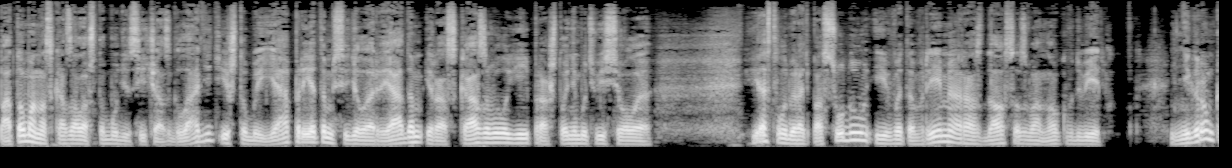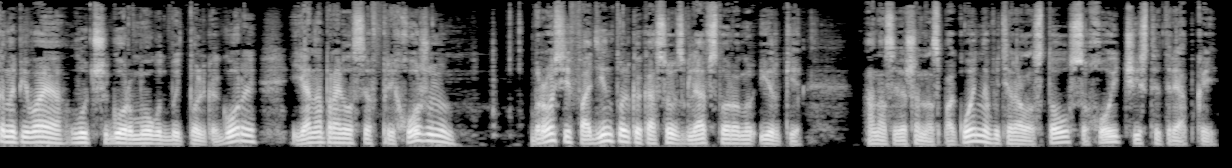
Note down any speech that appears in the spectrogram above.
Потом она сказала, что будет сейчас гладить, и чтобы я при этом сидела рядом и рассказывал ей про что-нибудь веселое. Я стал убирать посуду, и в это время раздался звонок в дверь. Негромко напевая «Лучше гор могут быть только горы», я направился в прихожую, бросив один только косой взгляд в сторону Ирки. Она совершенно спокойно вытирала стол сухой чистой тряпкой.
